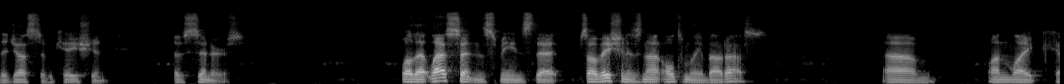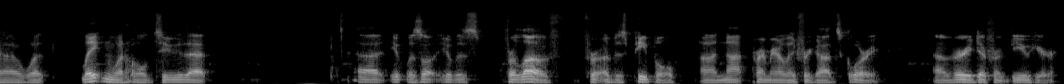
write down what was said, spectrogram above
the justification of sinners. Well, that last sentence means that salvation is not ultimately about us. Um, unlike uh, what Leighton would hold to, that uh, it was it was for love for of his people, uh, not primarily for God's glory. A very different view here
